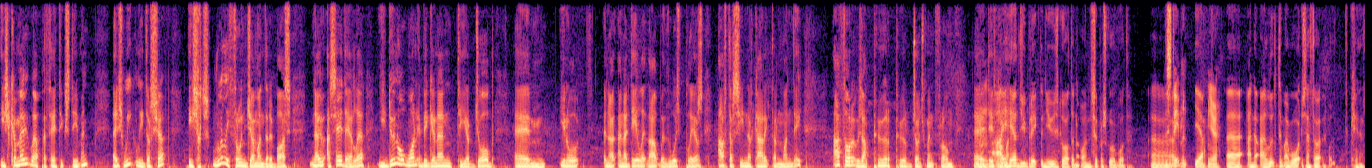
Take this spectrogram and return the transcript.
He's come out with a pathetic statement. It's weak leadership. He's really thrown Jim under the bus. Now, I said earlier, you do not want to begin into your job, um, you know, in a, in a day like that with those players after seeing their character Monday. I thought it was a poor, poor judgment from uh, Mm. Dave I Cormack. heard you break the news, Gordon, on Super Scoreboard. Uh, The statement. Yeah. Yeah. Uh, and I looked at my watch and I thought, what kind of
